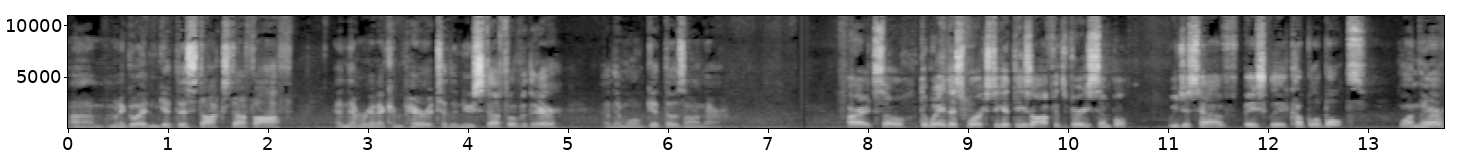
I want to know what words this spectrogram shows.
um, I'm gonna go ahead and get this stock stuff off and then we're gonna compare it to the new stuff over there and then we'll get those on there. All right, so the way this works to get these off, it's very simple. We just have basically a couple of bolts. One there,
